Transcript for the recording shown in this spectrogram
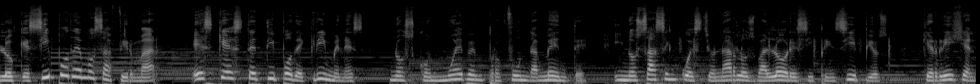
Lo que sí podemos afirmar es que este tipo de crímenes nos conmueven profundamente y nos hacen cuestionar los valores y principios que rigen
